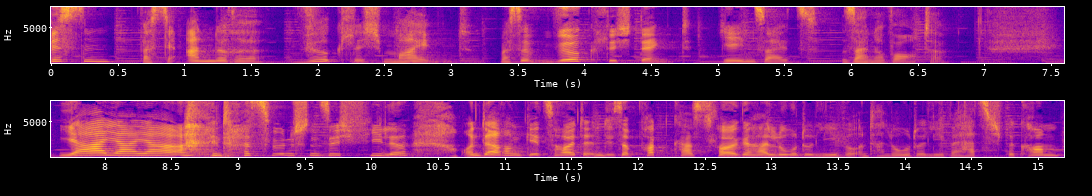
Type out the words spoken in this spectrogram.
wissen, was der andere wirklich meint, was er wirklich denkt, jenseits seiner Worte. Ja, ja, ja, das wünschen sich viele. Und darum geht es heute in dieser Podcast-Folge. Hallo, du Liebe und hallo, du Liebe. Herzlich willkommen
